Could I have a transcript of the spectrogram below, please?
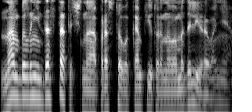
нам было недостаточно простого компьютерного моделирования.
